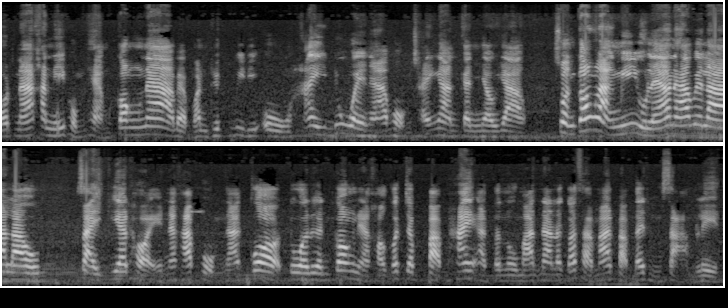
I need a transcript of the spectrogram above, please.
รถนะ คันนี้ผมแถมกล้องหน้าแบบบันทึกวิดีโอให้ด้วยนะครับผมใช้งานกันยาวๆ ส่วนกล้องหลังมีอยู่แล้วนะครับเวลาเราใส่เกียร์ถอยนะครับผมนะก็ตัวเรือนกล้องเนี่ยเขาก็จะปรับให้อัตโนมัตินะแล้วก็สามารถปรับได้ถึง 3 เลน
